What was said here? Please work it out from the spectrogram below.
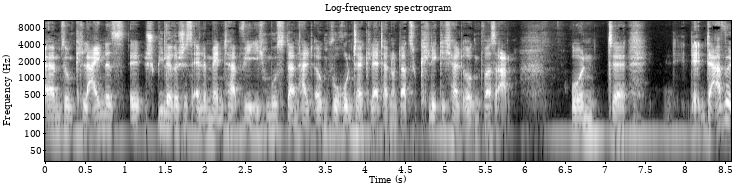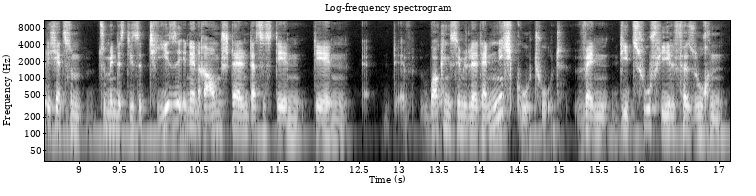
ähm, so ein kleines äh, spielerisches Element habe, wie ich muss dann halt irgendwo runterklettern und dazu klicke ich halt irgendwas an. Und äh, da würde ich jetzt zum, zumindest diese These in den Raum stellen, dass es den, den äh, Walking Simulator nicht gut tut, wenn die zu viel versuchen,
